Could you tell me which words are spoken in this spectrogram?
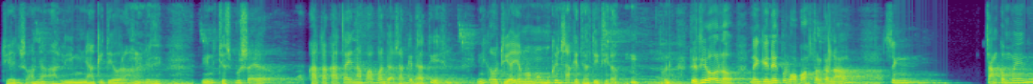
Dia itu soalnya ahli menyakiti orang. Jadi ini Yesus saya kata-katain apa-apa tidak sakit hati. Ini kalau dia yang ngomong mungkin sakit hati dia. Jadi ono ning kene tokoh terkenal sing cangkeme itu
